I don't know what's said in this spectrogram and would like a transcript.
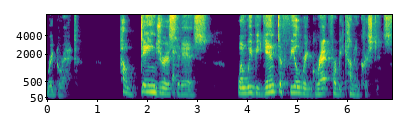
regret. How dangerous it is when we begin to feel regret for becoming Christians.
